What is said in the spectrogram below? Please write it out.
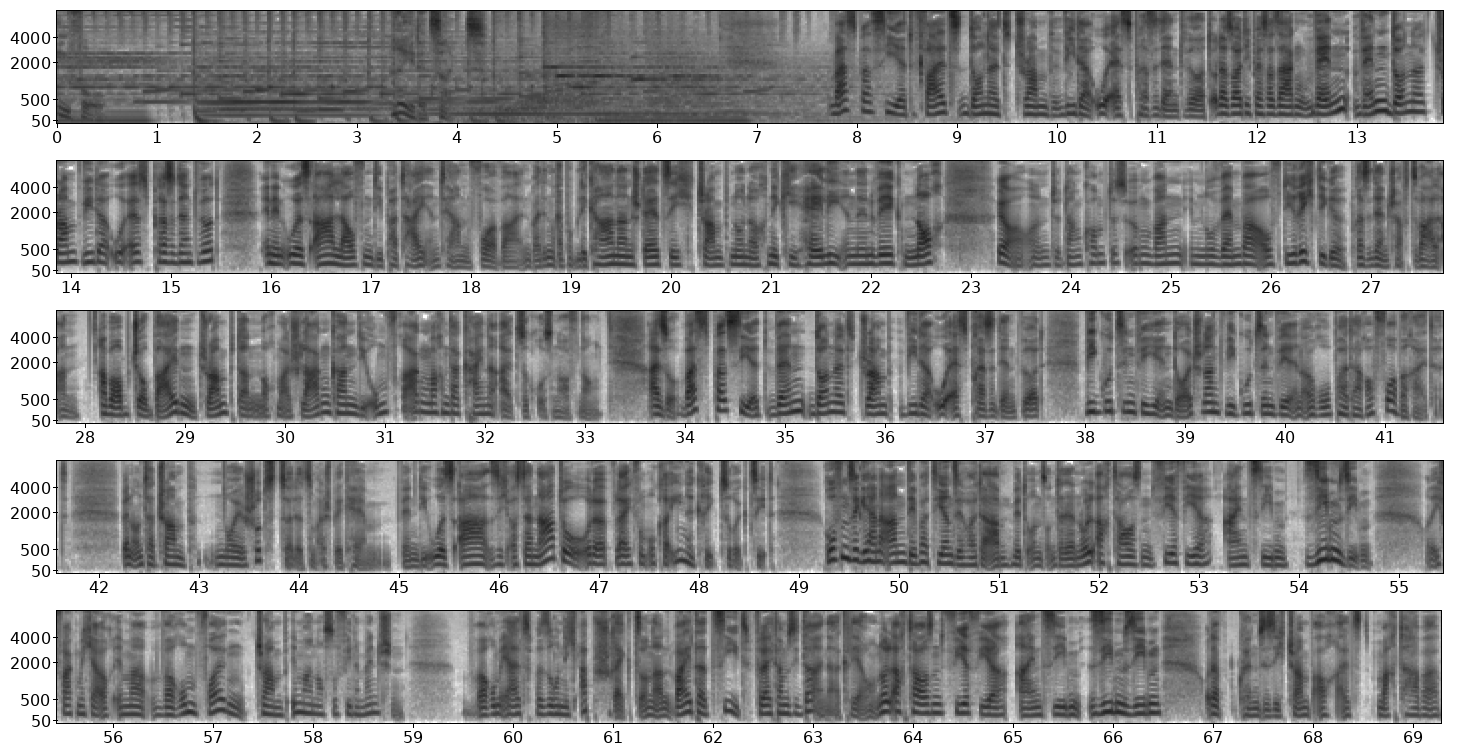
Info. Redezeit. Was passiert, falls Donald Trump wieder US-Präsident wird? Oder sollte ich besser sagen, wenn, wenn Donald Trump wieder US-Präsident wird? In den USA laufen die parteiinternen Vorwahlen. Bei den Republikanern stellt sich Trump nur noch Nikki Haley in den Weg, noch. Ja, und dann kommt es irgendwann im November auf die richtige Präsidentschaftswahl an. Aber ob Joe Biden Trump dann nochmal schlagen kann, die Umfragen machen da keine allzu großen Hoffnungen. Also, was passiert, wenn Donald Trump wieder US-Präsident wird? Wie gut sind wir hier in Deutschland? Wie gut sind wir in Europa darauf vorbereitet? Wenn unter Trump neue Schutzzölle zum Beispiel kämen, wenn die USA sich aus der NATO oder vielleicht vom Ukraine-Krieg zurückzieht. Rufen Sie gerne an, debattieren Sie heute Abend mit uns unter der 08000 441777. Und ich frage mich ja auch immer, warum folgen Trump immer noch so viele Menschen? Warum er als Person nicht abschreckt, sondern weiterzieht? Vielleicht haben Sie da eine Erklärung. 08000 441777. Oder können Sie sich Trump auch als Machthaber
